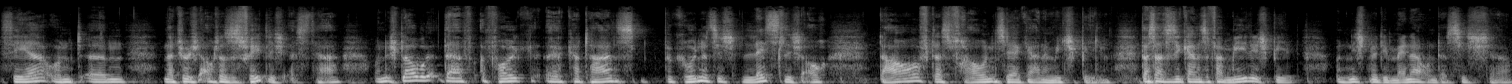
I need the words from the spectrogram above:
sehr und ähm, natürlich auch, dass es friedlich ist. Ja. Und ich glaube, der Erfolg äh, Katars begründet sich letztlich auch darauf, dass Frauen sehr gerne mitspielen. Dass also die ganze Familie spielt und nicht nur die Männer unter sich. Ja.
